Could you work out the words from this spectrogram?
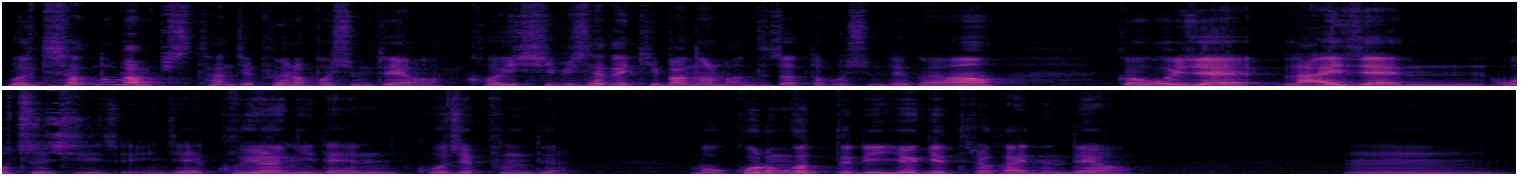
멀티 성능만 비슷한 제품이라 보시면 돼요. 거의 12세대 기반으로 만들어졌다 보시면 되고요. 그리고 이제 라이젠 5000 시리즈 이제 구형이 된 그 제품들 뭐 그런 것들이 여기에 들어가 있는데요. 음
